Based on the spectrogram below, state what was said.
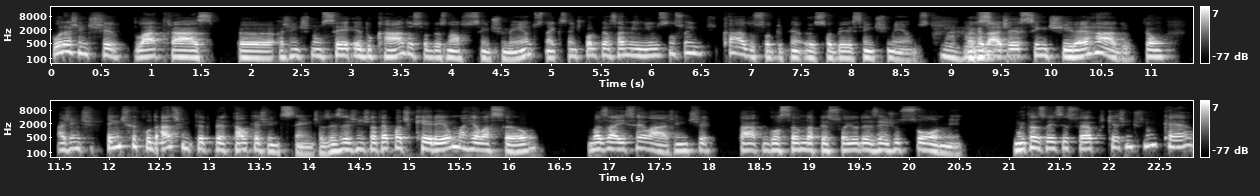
por a gente lá atrás, ãh, a gente não ser educado sobre os nossos sentimentos, né? Que se a gente for pensar, meninos não são educados sobre, sobre sentimentos. Na Uhum. verdade, Sim. é sentir é errado. Então, a gente tem dificuldade de interpretar o que a gente sente. Às vezes a gente até pode querer uma relação, mas aí, sei lá, a gente tá gostando da pessoa e o desejo some. Muitas vezes isso é porque a gente não quer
